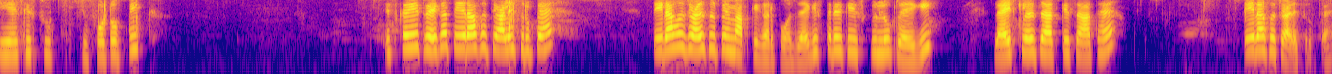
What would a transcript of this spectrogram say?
ये है किस सूट की फ़ोटो पिक? इसका रेट रहेगा तेरह सौ चालीस रुपये तेरह सौ चालीस रुपये में आपके घर पहुँच जाएगी। इस तरह की इसकी लुक रहेगी। लाइट कलर चार्ट के साथ है। तेरह सौ चालीस रुपये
